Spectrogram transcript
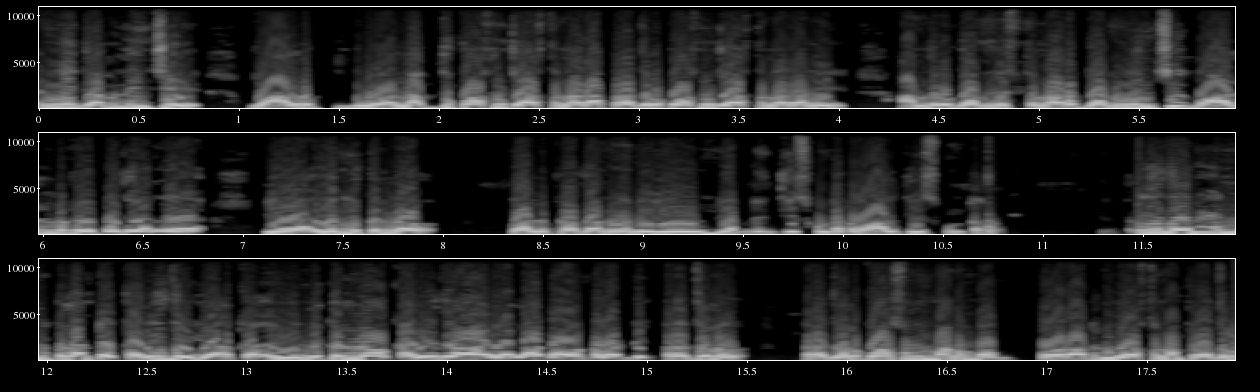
అన్ని గమనించి వాళ్ళు లబ్ధి కోసం చేస్తున్నారా ప్రజల కోసం చేస్తున్నారని అందరూ గమనిస్తున్నారు. గమనించి వాళ్ళు రేపు ఉదయాన్నే ఎన్నికల్లో వాళ్ళు ప్రధానమైన ఏ నిర్ణయం తీసుకుంటారు వాళ్ళు తీసుకుంటారు. ఖరీదైన ఎన్నికలు అంటే ఖరీదు ఎన్నికల్లో ఖరీదు అయ్యేలాగా ఉండవండి. ప్రజలు ప్రజల కోసం మనం పోరాటం చేస్తున్నాం. ప్రజల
